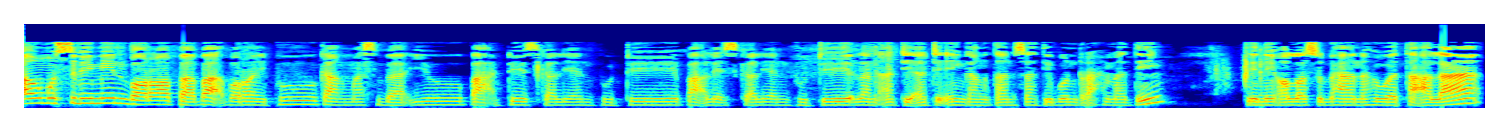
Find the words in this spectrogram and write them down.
Kaum muslimin, para bapak, para ibu, Kang Mas Mbak Yu, Pak D sekalian Bude, Pak Lek sekalian Bude, lan adik-adik ingkang tansah dipun rahmati. Ini Allah Subhanahu wa taala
